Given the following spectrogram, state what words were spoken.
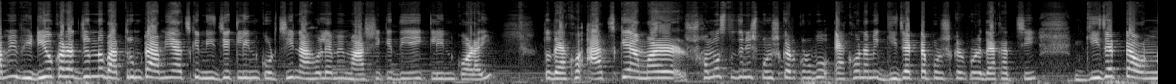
আমি ভিডিও করার জন্য বাথরুমটা আমি আজকে নিজে ক্লিন করছি, না হলে আমি মাসিকে দিয়েই ক্লিন করাই। তো দেখো, আজকে আমার সমস্ত জিনিস পরিষ্কার করব। এখন আমি গিজারটা পরিষ্কার করে দেখাচ্ছি। গিজারটা অন্য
